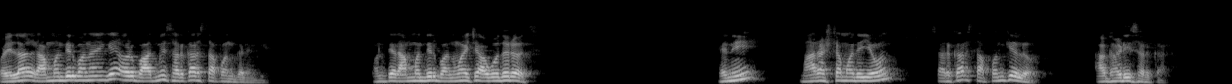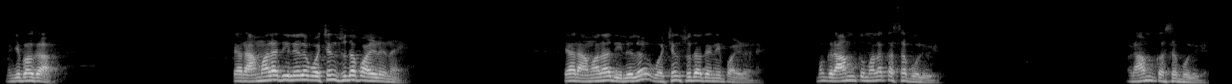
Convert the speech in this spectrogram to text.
पहिला राम मंदिर बनाएंगे और बाद में सरकार स्थापन करेंगे. पण ते राम मंदिर बनवायच्या अगोदरच ह्यांनी महाराष्ट्रामध्ये येऊन सरकार स्थापन केलं. आघाडी सरकार. म्हणजे बघा त्या रामाला दिलेलं वचन सुद्धा पाळलं नाही. त्या रामाला दिलेलं वचन सुद्धा त्यांनी पाळलं नाही. मग राम तुम्हाला कसा बोलवेल? राम कसं बोलवेल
